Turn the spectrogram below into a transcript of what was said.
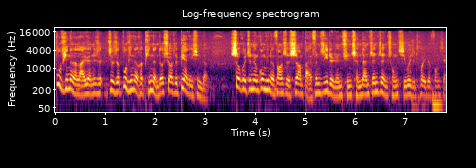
不平等的来源就是就是不平等和平等都需要是便利性的。社会真正公平的方式是让百分之一的人群承担真正从其位置脱离的风险。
